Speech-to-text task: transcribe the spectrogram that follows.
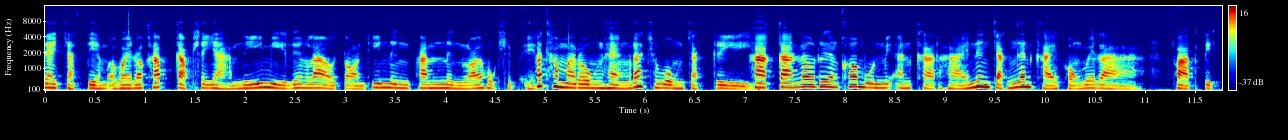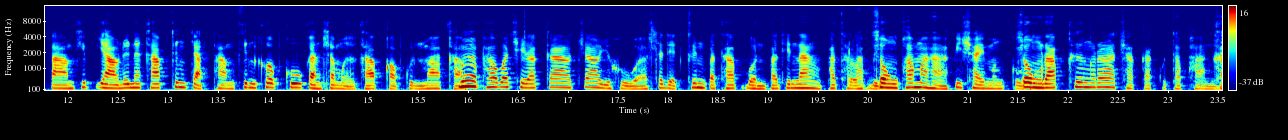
ได้จัดเตรียมเอาไว้แล้วครับ กับสยามนี้มีเรื่องเล่าตอนที่ 1161 พระธรรมรงค์แห่งราชวงศ์จักรี หากการเล่าเรื่องข้อมูลมีอันขาดหายเนื่องจากเงื่อนไขของเวลาฝากติดตามคลิปยาวด้วยนะครับ ซึ่งจัดทำขึ้นควบคู่กันเสมอครับ ขอบคุณมากครับ เมื่อพระวชิรเกล้าเจ้าอยู่หัว เสด็จขึ้นประทับบนพระที่นั่งพัทรบิดทรงพระมหาพิชัยมงกุฎทรงรับเครื่องราชกักุฏภัณฑ์ค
